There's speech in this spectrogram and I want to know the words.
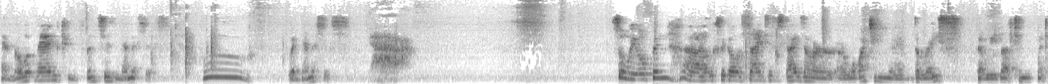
and Robot Man confronts his nemesis. Woo. What nemesis? Yeah. So we open. Uh, looks like all the scientists guys are, are watching the, the race that we left him at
